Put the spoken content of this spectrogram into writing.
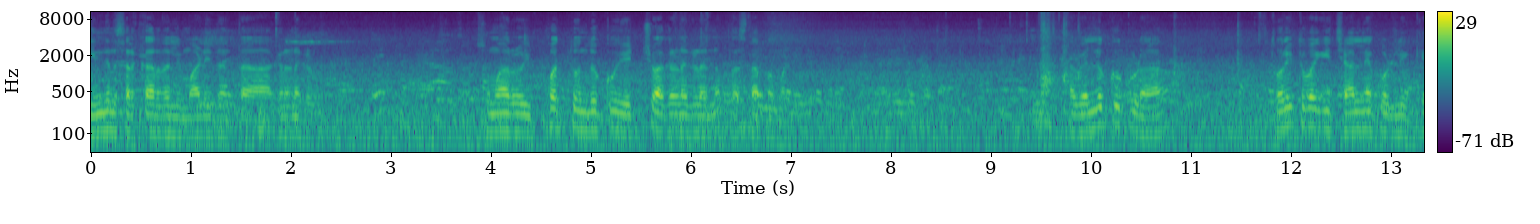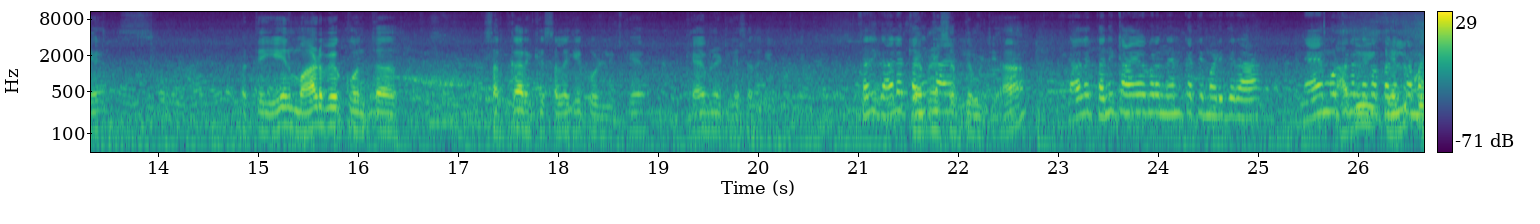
ಹಿಂದಿನ ಸರ್ಕಾರದಲ್ಲಿ ಮಾಡಿದಂಥ ಹಗರಣಗಳು. ಸುಮಾರು ಇಪ್ಪತ್ತೊಂದಕ್ಕೂ ಹೆಚ್ಚು ಹಗರಣಗಳನ್ನು ಪ್ರಸ್ತಾಪ ಮಾಡಿದ್ವಿ. ಅವೆಲ್ಲಕ್ಕೂ ಕೂಡ ತ್ವರಿತವಾಗಿ ಚಾಲನೆ ಕೊಡಲಿಕ್ಕೆ ಮತ್ತು ಏನು ಮಾಡಬೇಕು ಅಂತ ಸರ್ಕಾರಕ್ಕೆ ಸಲಹೆ ಕೊಡಲಿಕ್ಕೆ ಕ್ಯಾಬಿನೆಟ್ಗೆ ಸಲಹೆ ಕೊಡಲಿಕ್ಕೆ. ಕ್ಯಾಬಿನೆಟ್ ಸಬ್ ಕಮಿಟಿ ಹಾಂ ಈಗಾಗಲೇ ತನಿಖಾ ಆಯೋಗಗಳ ನೇಮಕಾತಿ ಮಾಡಿದ್ದೀರಾ? ನ್ಯಾಯಮೂರ್ತಿಗಳ ಅದು ನೇಮಕ ತನಿಖೆ ಎಲ್ಲಕ್ಕೂ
